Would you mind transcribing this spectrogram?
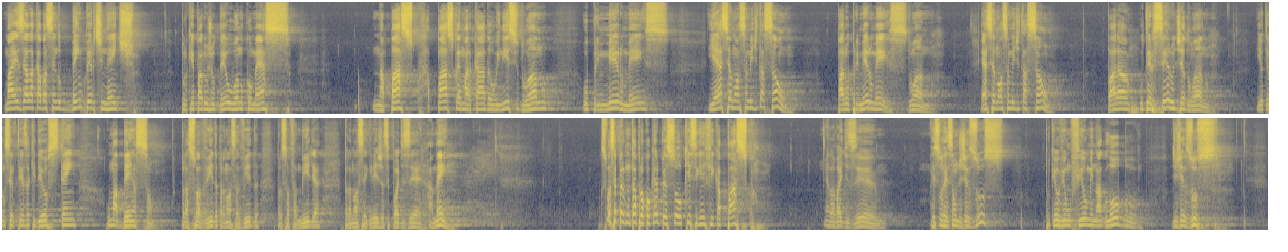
mas ela acaba sendo bem pertinente, porque para o judeu o ano começa na Páscoa. A Páscoa é marcada o início do ano, o primeiro mês, e essa é a nossa meditação para o primeiro mês do ano. Essa é a nossa meditação para o terceiro dia do ano. E eu tenho certeza que Deus tem uma bênção para a sua vida, para a nossa vida, para a sua família, para a nossa igreja. Você pode dizer amém? Se você perguntar para qualquer pessoa o que significa Páscoa, ela vai dizer ressurreição de Jesus, porque eu vi um filme na Globo de Jesus.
